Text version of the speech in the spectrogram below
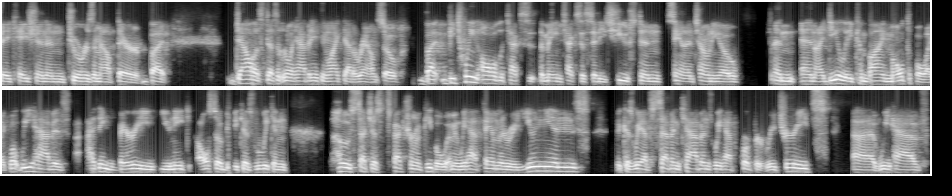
vacation and tourism out there, but Dallas doesn't really have anything like that around. So, but between all the Texas, the main Texas cities, Houston, San Antonio, and and ideally combine multiple, like what we have is, I think, very unique. Also because we can host such a spectrum of people. I mean, we have family reunions because we have seven cabins. We have corporate retreats. Uh, we have,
